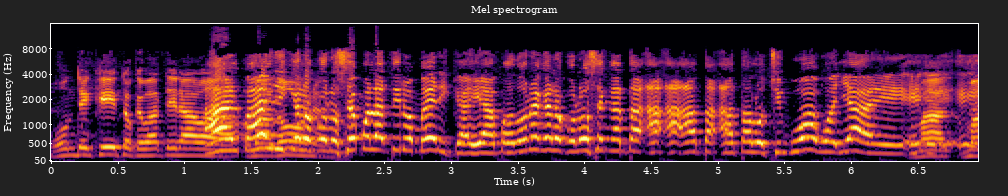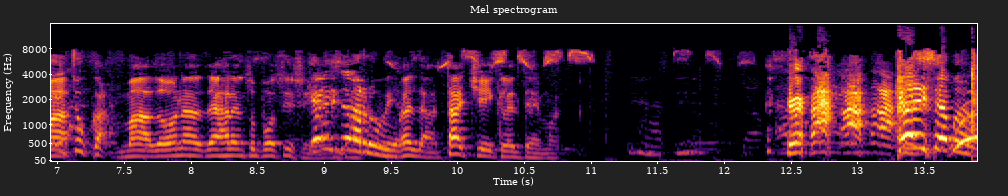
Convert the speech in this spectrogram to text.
un disquito que va a tirar a Al Mayri que lo Madonna. conocemos en Latinoamérica y a Madonna que lo conocen hasta, a- a- hasta, hasta los chihuahuas allá eh, eh, Ma- eh, ma- en Chuca. Madonna, déjala en su posición. ¿Qué dice la rubia? ¿Verdad? Está chicle el tema. ¿Qué dice Madonna?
